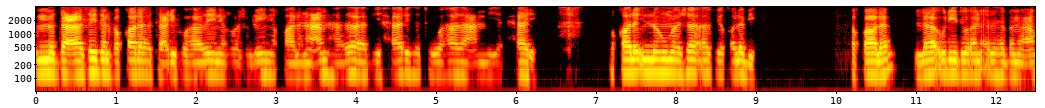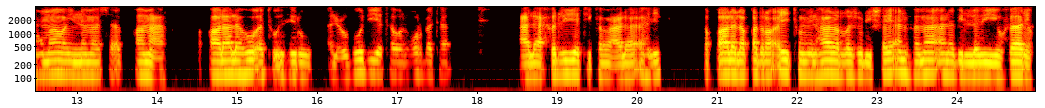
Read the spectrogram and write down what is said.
ثم دعا زيدا فقال أتعرف هذين الرجلين؟ قال نعم هذا أبي حارثة وهذا عمي الحارث فقال إنهما جاء في طلبك. فقال لا أريد أن أذهب معهما وإنما سأبقى معك. فقال له أتؤثر العبودية والغربة على حريتك وعلى أهلك؟ فقال لقد رأيت من هذا الرجل شيئا فما أنا بالذي يفارق.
